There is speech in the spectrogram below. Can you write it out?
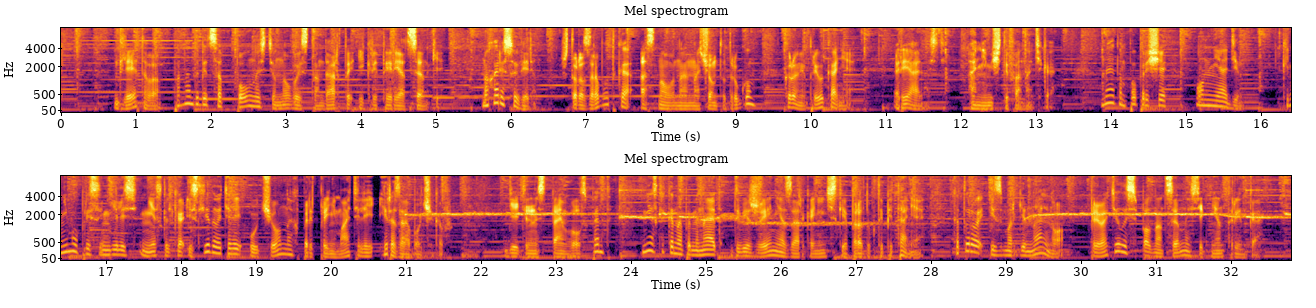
Для этого понадобятся полностью новые стандарты и критерии оценки. Но Харрис уверен, что разработка, основанная на чем-то другом, кроме привыкания – реальность, а не мечты фанатика. На этом поприще он не один. К нему присоединились несколько исследователей, ученых, предпринимателей и разработчиков. Деятельность Time Well Spent несколько напоминает движение за органические продукты питания, которое из маргинального превратилось в полноценный сегмент рынка.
